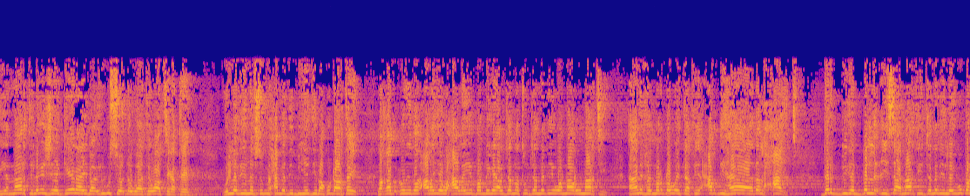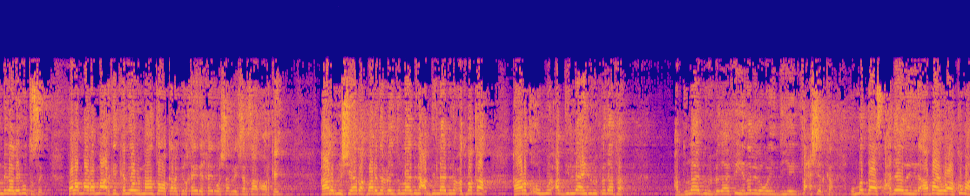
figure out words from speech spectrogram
iyo naartii laga sheekeenayay baa inagu soo dhowaatay waad sigateen waladii nafsu muxamadin biyadii baan ku dhaartay laqad curidad calaya waxaa la ii bandhigay aljannatu jannadii wanaaru naartii. Aanifan mar dhoweyta fii cardi hada alxaa'id derbigan ballaciisa naartii jannadii laygu bandhigay oo laygu tusay falam ara ma arkin kalyowmi maanta oo kale fi khayr wa shari sharsaan u arkay qaala ibnu shihaab akhbaranii cubaydullahi bn cabdillahi bni cutba qaal qaalat ummu cabdillaahi bni xudaafa cabdullaahi binu xudaafihii nabiga weydiiyey facshirka ummaddaas dhexdeeda yidhi aabbahay waa kuma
